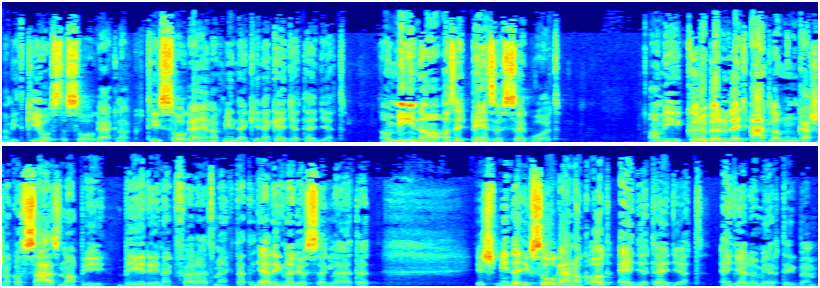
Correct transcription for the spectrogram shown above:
amit kioszt a szolgáknak. Tíz szolgájának mindenkinek egyet-egyet. A mína az egy pénzösszeg volt, ami körülbelül egy átlag munkásnak a száz napi bérének felelt meg. Tehát egy elég nagy összeg lehetett. És mindegyik szolgának ad egyet-egyet, egyelő mértékben.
